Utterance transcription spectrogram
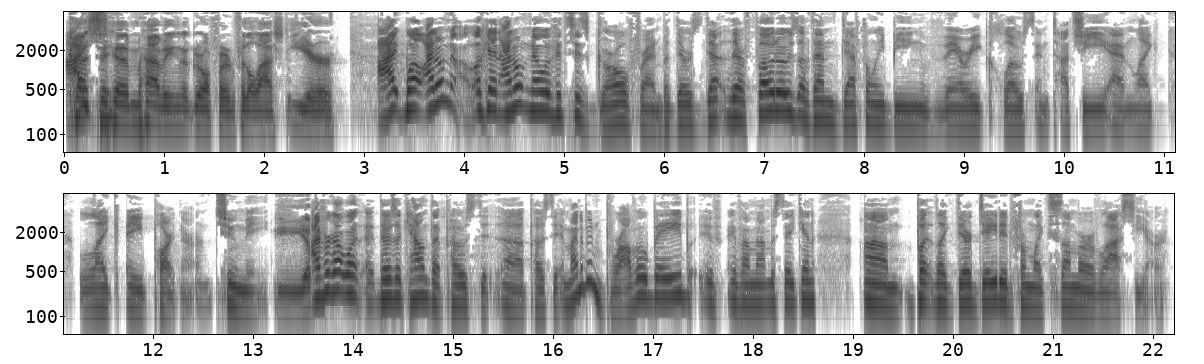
I Cut to him having a girlfriend for the last year. I well, I don't know. Again, I don't know if it's his girlfriend, but there's de- there are photos of them definitely being very close and touchy and like like a partner to me. Yep. I forgot what there's an account that posted uh, posted. It might have been Bravo Babe, if if I'm not mistaken. Um, but like they're dated from like summer of last year.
